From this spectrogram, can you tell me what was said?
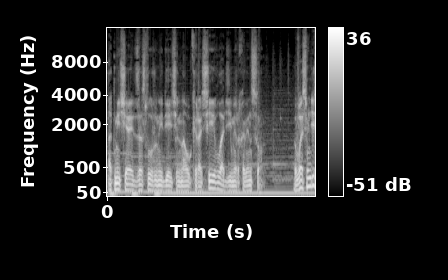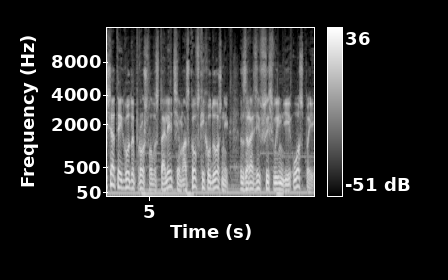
отмечает заслуженный деятель науки России Владимир Ховенсон. В 80-е годы прошлого столетия московский художник, заразившись в Индии оспой,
